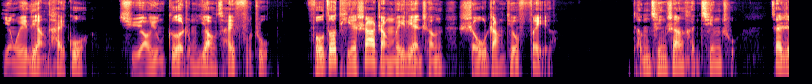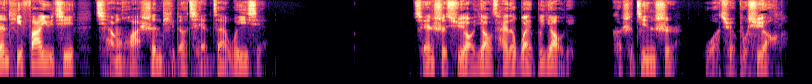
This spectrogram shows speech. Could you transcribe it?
因为量太过，需要用各种药材辅助，否则铁砂掌没练成，手掌就废了。藤青山很清楚，在人体发育期强化身体的潜在危险。前世需要药材的外部药力，可是今世我却不需要了。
